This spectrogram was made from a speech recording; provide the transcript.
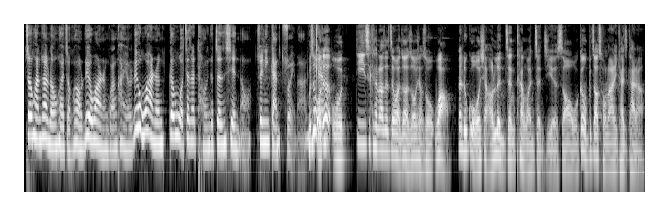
甄嬛传》轮回总共有六万人观看，有六万人跟我站在同一个针线哦，所以你敢嘴吗？不是我的我。第一次看到这《甄嬛传》的时候，我想说，哇，那如果我想要认真看完整集的时候，我根本不知道从哪里开始看啊，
